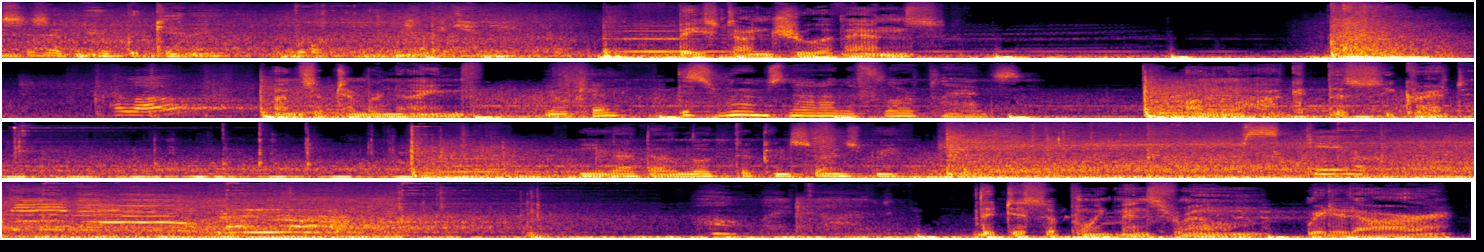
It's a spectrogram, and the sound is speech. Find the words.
This is a new beginning. New beginning. Based on true events. Hello? On September 9th. You okay? This room's not on the floor plans. Unlock the secret. You got that look that concerns me. I'm scared. Oh my god. The Disappointments Room. Rated R.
